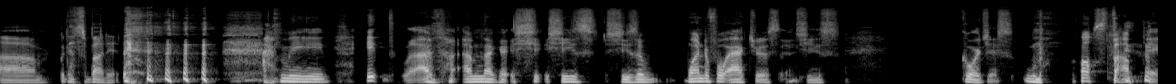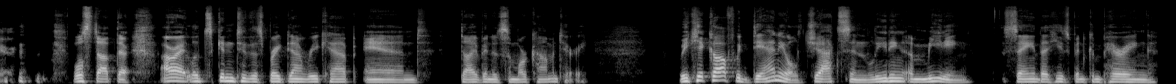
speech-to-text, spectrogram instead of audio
Um, but that's about it. I mean, it. I'm, I'm not. Gonna, she, she's she's a wonderful actress, and she's gorgeous. I'll stop there. we'll stop there. All right, let's get into this breakdown recap and dive into some more commentary. We kick off with Daniel Jackson leading a meeting saying that he's been comparing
